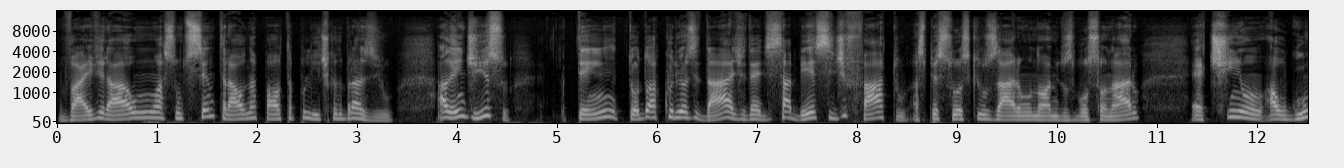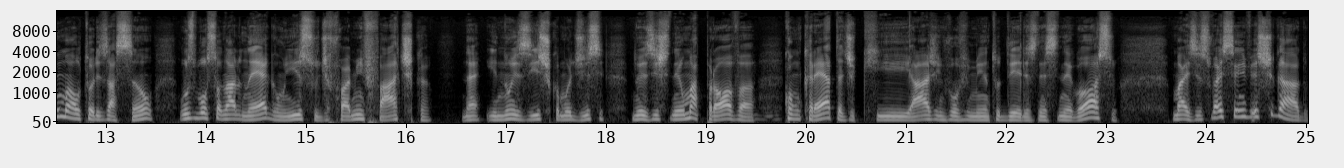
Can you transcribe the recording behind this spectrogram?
vai virar um assunto central na pauta política do Brasil. Além disso, tem toda a curiosidade né, de saber se de fato as pessoas que usaram o nome dos Bolsonaro é, tinham alguma autorização. Os Bolsonaro negam isso de forma enfática né? E não existe, como eu disse, não existe nenhuma prova concreta de que haja envolvimento deles nesse negócio, mas isso vai ser investigado.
